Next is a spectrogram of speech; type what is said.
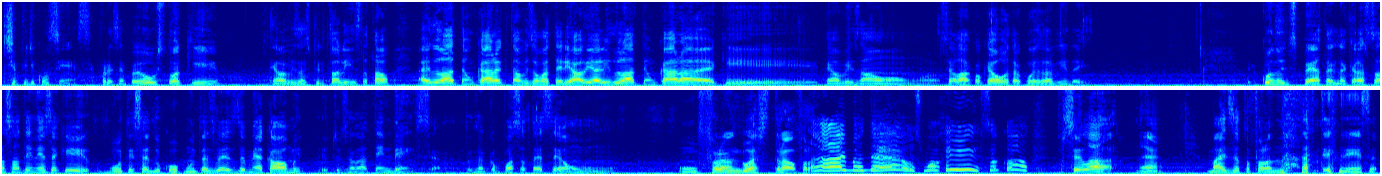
tipo de consciência. Por exemplo, eu estou aqui tem uma visão espiritualista e tal. Aí do lado tem um cara que tem uma visão material e ali do lado tem um cara é, que tem uma visão, sei lá, qualquer outra coisa da vida aí. Quando eu desperto ali naquela situação, a tendência é que, por ter saído do corpo muitas vezes, eu me acalmo. Eu estou dizendo a tendência. Estou dizendo que eu posso até ser um, um frango astral. Falar, ai meu Deus, morri, socorro. Sei lá, né? Mas eu estou falando da tendência.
